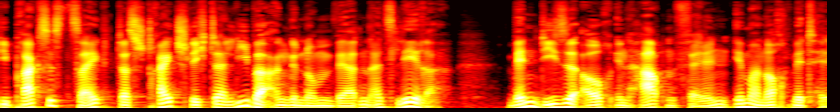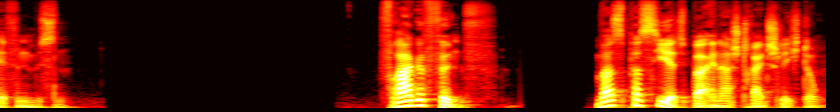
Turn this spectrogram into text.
Die Praxis zeigt, dass Streitschlichter lieber angenommen werden als Lehrer, wenn diese auch in harten Fällen immer noch mithelfen müssen. Frage 5. Was passiert bei einer Streitschlichtung?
